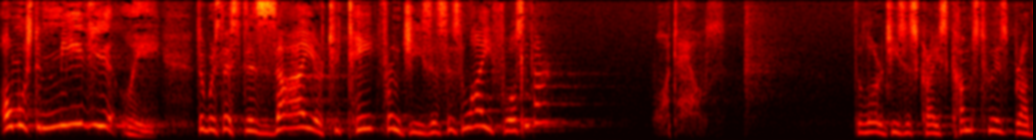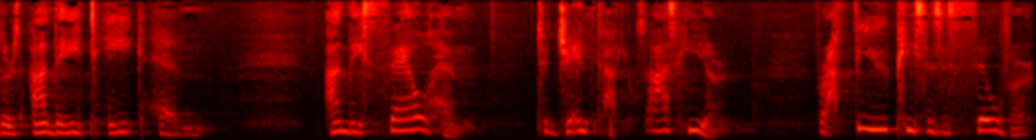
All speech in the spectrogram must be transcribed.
Almost immediately, there was this desire to take from Jesus his life, wasn't there? What else? The Lord Jesus Christ comes to his brothers and they take him and they sell him to Gentiles, as here, for a few pieces of silver,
